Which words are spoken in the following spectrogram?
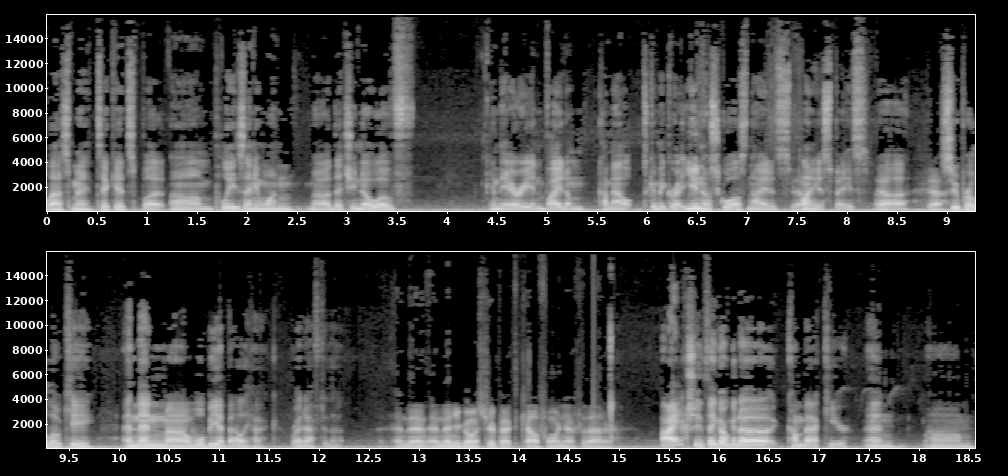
last-minute tickets. But um, please, anyone uh, that you know of in the area, invite them. Come out. It's gonna be great. You know, Schoolhouse Nine. It's Yeah. plenty of space. Yeah. Uh, Yeah. Super low key. And then uh, we'll be at Ballyhack right after that. And then and then you're going straight back to California after that, or I actually think I'm gonna come back here and um,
